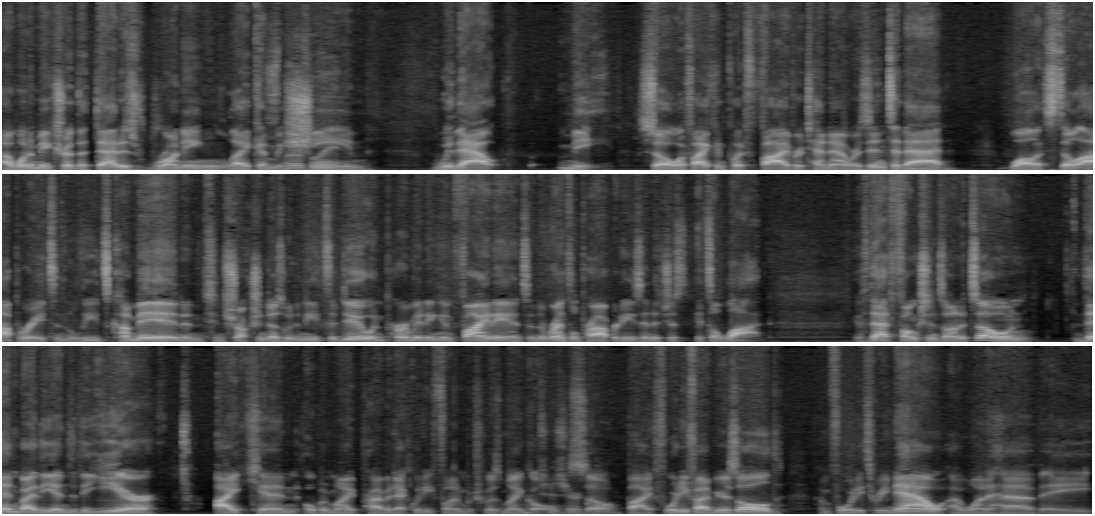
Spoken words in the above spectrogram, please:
I want to make sure that that is running like a Smoothly. machine without me. So if I can put five or 10 hours into that while it still operates and the leads come in and construction does what it needs to do and permitting and finance and the rental properties and it's just, it's a lot. If that functions on its own, then by the end of the year, I can open my private equity fund, which was my goal. so goal. by 45 years old, I'm 43 now, I want to have a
